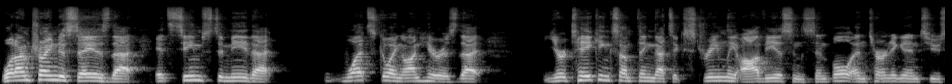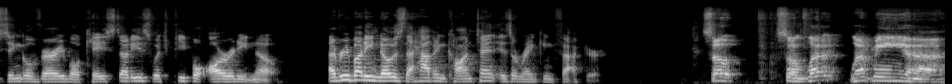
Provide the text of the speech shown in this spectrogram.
What I'm trying to say is that it seems to me that what's going on here is that you're taking something that's extremely obvious and simple and turning it into single variable case studies, which people already know everybody knows that having content is a ranking factor. So, so let let me uh,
